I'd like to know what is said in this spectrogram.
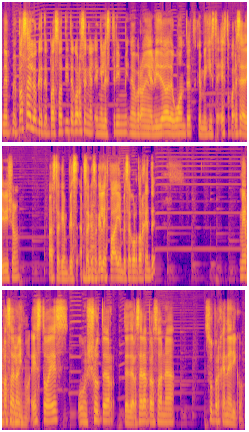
Me, pasa lo que te pasó a ti, ¿te acuerdas en el, en el stream, no, perdón, en el video de Wanted que me dijiste, esto parece The Division, hasta que, empiece, hasta que saqué el espada y empecé a cortar gente? Me ha pasado lo mismo. Esto es un shooter de tercera persona súper genérico.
